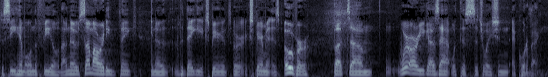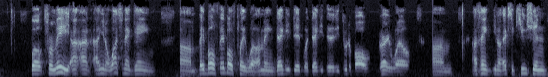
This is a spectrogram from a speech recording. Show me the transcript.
to see him on the field? I know some already think you know the Doege experience or experiment is over but um, where are you guys at with this situation at quarterback? Well, for me, I, I, you know, watching that game, um, they both they both played well. I mean, Doege did what Doege did. He threw the ball very well. Um, I think you know execution,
